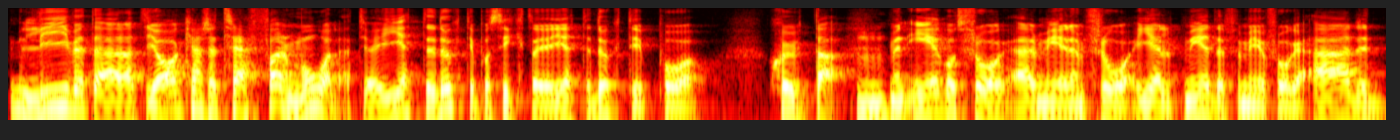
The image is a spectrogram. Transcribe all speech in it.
livet är att jag kanske träffar målet. Jag är jätteduktig på att sikta och jag är jätteduktig på att skjuta. Men egot är mer en frå- hjälpmedel för mig att fråga, är det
